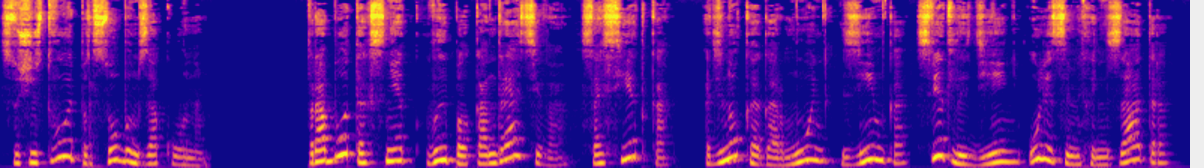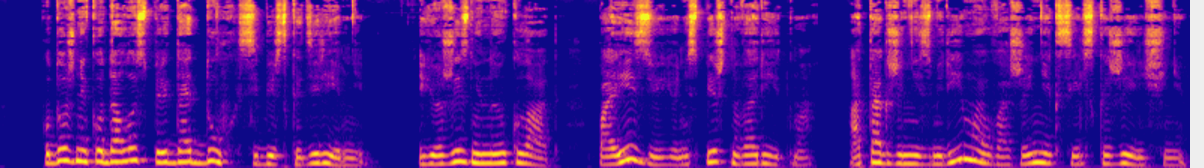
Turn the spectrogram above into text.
существуют по особым законам. В работах «Снег выпал Кондратьева», «Соседка», «Одинокая гармонь», «Зимка», «Светлый день», «Улица механизаторов» художнику удалось передать дух сибирской деревни, ее жизненный уклад, поэзию ее неспешного ритма, а также неизмеримое уважение к сельской женщине,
